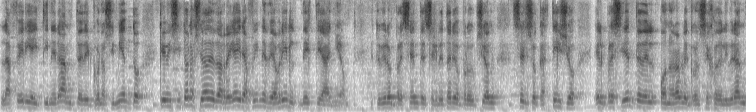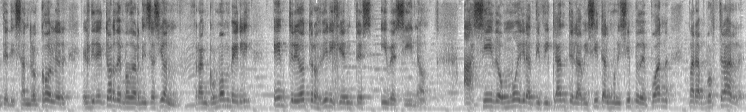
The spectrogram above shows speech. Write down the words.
la feria itinerante del conocimiento que visitó la ciudad de Darregueira a fines de abril de este año. Estuvieron presentes el secretario de Producción Celso Castillo, el presidente del Honorable Consejo Deliberante Lisandro Kohler, el director de Modernización Franco Mombelli, entre otros dirigentes y vecinos. Ha sido muy gratificante la visita al municipio de Puan para mostrar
